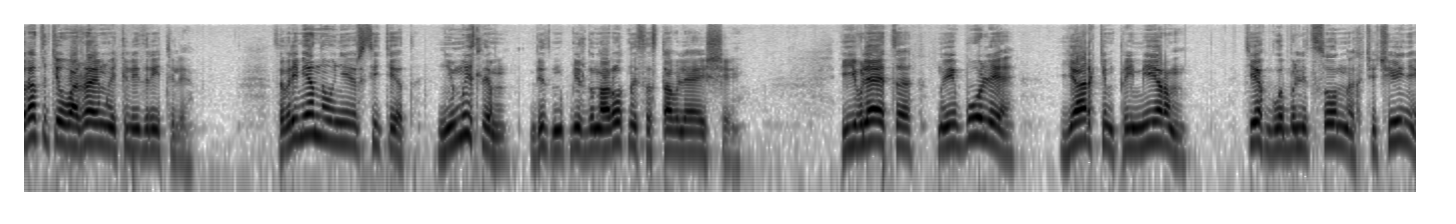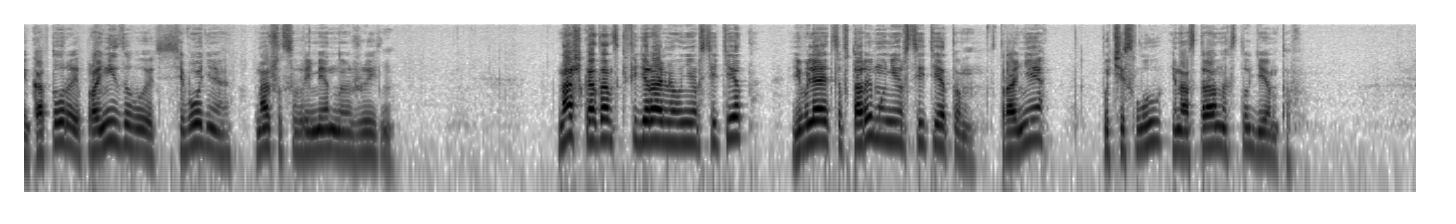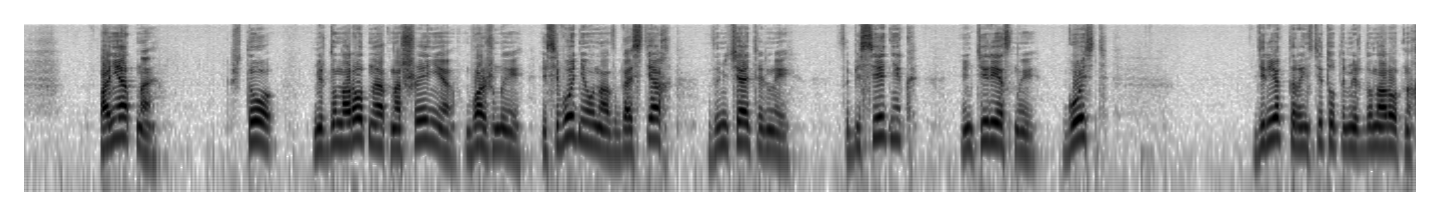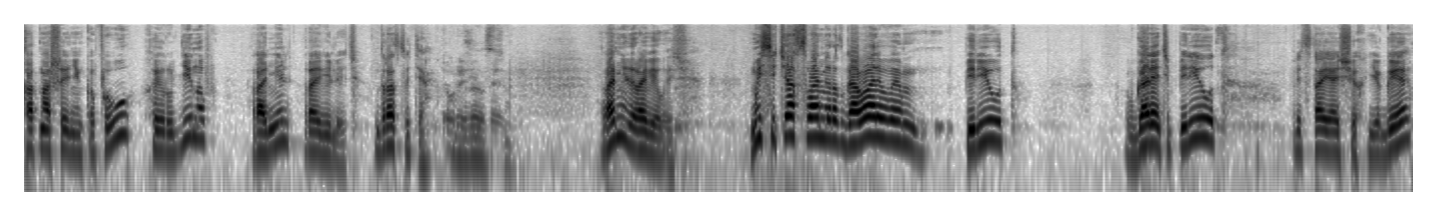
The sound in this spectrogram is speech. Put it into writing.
Здравствуйте, уважаемые телезрители! Современный университет немыслим без международной составляющей и является наиболее ярким примером тех глобализационных течений, которые пронизывают сегодня нашу современную жизнь. Наш Казанский федеральный университет является вторым университетом в стране по числу иностранных студентов. Понятно, что международные отношения важны. И сегодня у нас в гостях замечательный собеседник, интересный гость, директор Института международных отношений КФУ Хайрудинов Рамиль Равильевич. Здравствуйте. Добрый день. Здравствуйте. Рамиль Равильевич, мы сейчас с вами разговариваем период, в горячий период предстоящих ЕГЭ,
